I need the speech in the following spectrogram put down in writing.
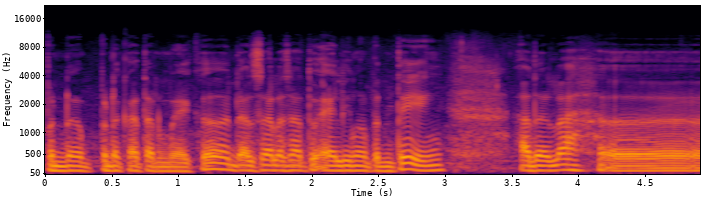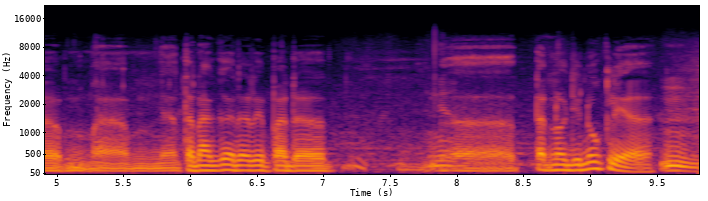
pende- pendekatan mereka dan salah satu elemen penting adalah uh, tenaga daripada uh, teknologi nuklear. Hmm.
